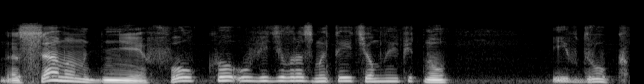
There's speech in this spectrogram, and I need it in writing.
На самом дне Фолко увидел размытое темное пятно. И вдруг,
